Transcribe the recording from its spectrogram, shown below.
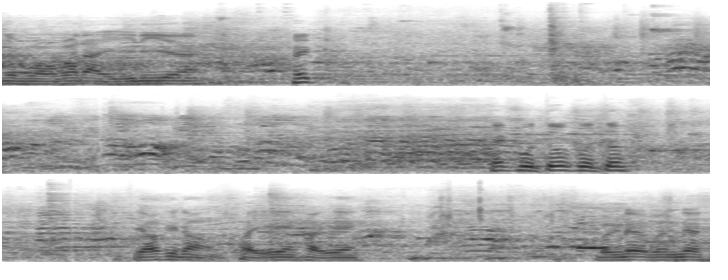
อย่าบอกว่าได้ดีนะเฮ้ยเฮ้ยกูตู้กูตู้เดี๋ยวพี่น้องข่อยเองข่อยเองเบิ่งเด้อเบิ่งเด้อ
